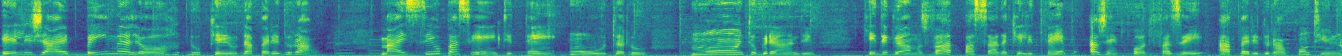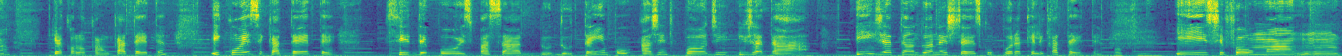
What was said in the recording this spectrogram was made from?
ele já é bem melhor do que o da peridural. Mas se o paciente tem um útero muito grande, que digamos vá passar daquele tempo, a gente pode fazer a peridural contínua, que é colocar um catéter, e com esse catéter, se depois passar do, do tempo, a gente pode injetar injetando o anestésico por aquele catéter. Ok. E se for uma, um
